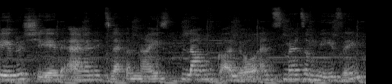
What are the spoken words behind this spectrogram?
favorite shade and it's like a nice plum color and smells amazing.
